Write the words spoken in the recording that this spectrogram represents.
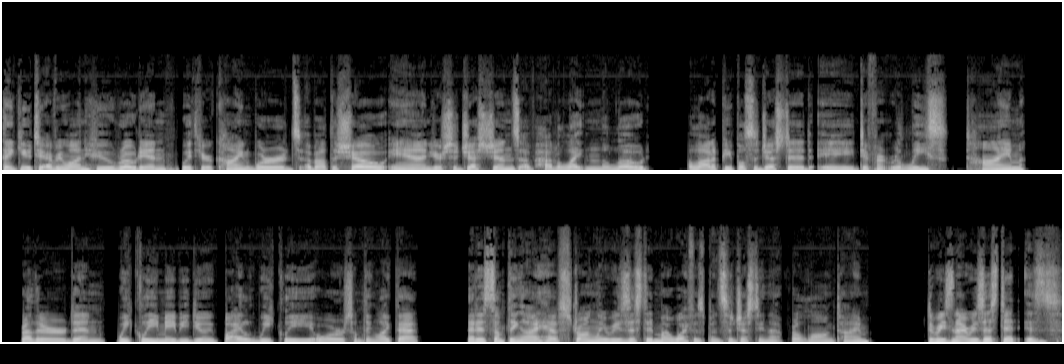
Thank you to everyone who wrote in with your kind words about the show and your suggestions of how to lighten the load. A lot of people suggested a different release time rather than weekly, maybe doing bi weekly or something like that. That is something I have strongly resisted. My wife has been suggesting that for a long time. The reason I resist it is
